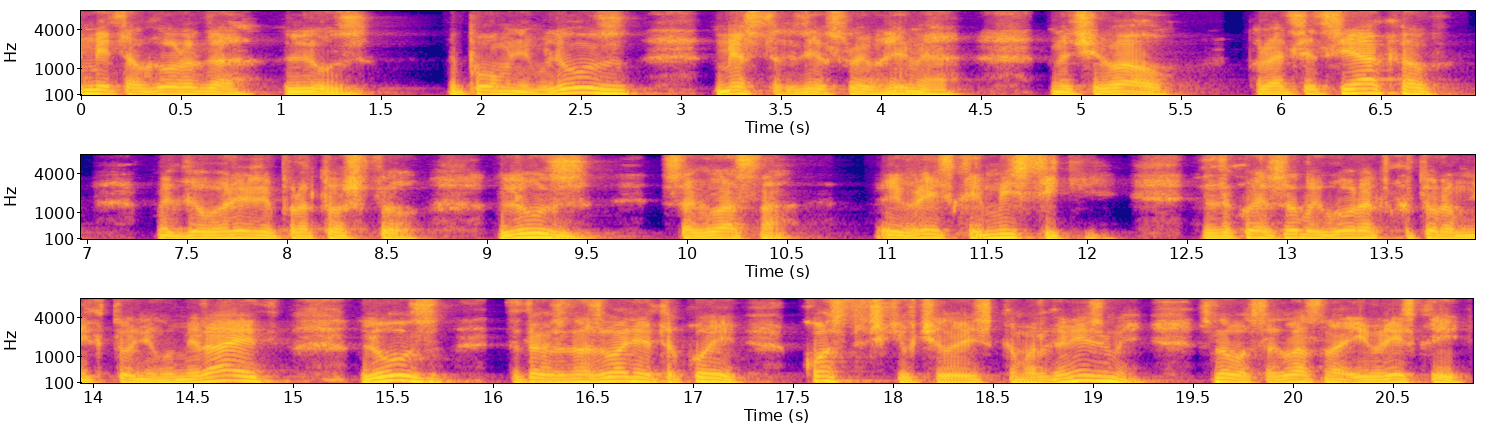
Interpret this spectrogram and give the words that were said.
имеет города Люз. Мы помним Люз, место, где в свое время ночевал братец Яков, мы говорили про то, что Люз, согласно еврейской мистике. Это такой особый город, в котором никто не умирает. Люз – это также название такой косточки в человеческом организме, снова согласно еврейской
